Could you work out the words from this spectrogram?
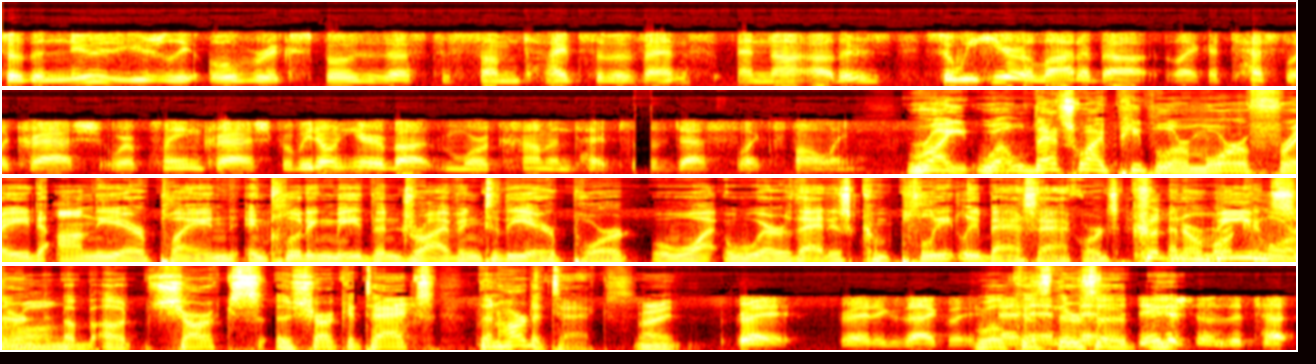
So the news usually overexposes us to some types of events and not others. So we hear a lot about like a Tesla crash or a plane crash, but we don't hear about more common types of deaths like falling. Right. Well, that's why people are more afraid on the airplane, including me, than driving to the airport, wh- where that is completely bass backwards. Couldn't and are more be more concerned wrong. about sharks, uh, shark attacks than heart attacks. Right. Right. Right, exactly. Well, 'cause there's and a- the data shows that te-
